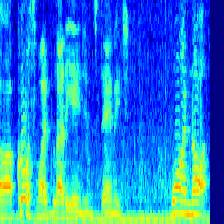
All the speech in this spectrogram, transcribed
Oh, of course my bloody engine's damaged. Why not?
